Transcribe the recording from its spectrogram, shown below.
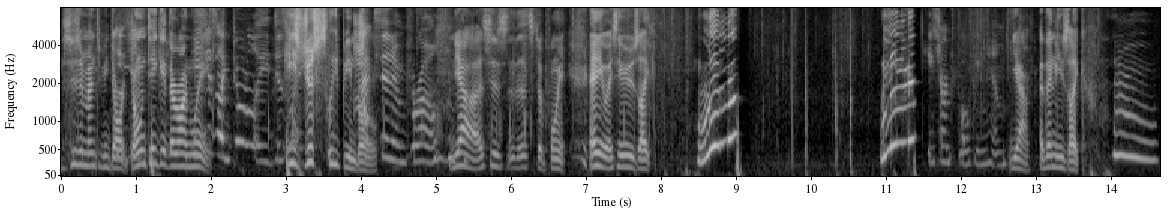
This isn't meant to be dark. just- Don't take it the wrong way. He's just like totally just. He's like, just sleeping, bro. accident prone. Yeah, that's just that's the point. Anyways, he was like, He starts poking him. yeah, and then he's like, and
